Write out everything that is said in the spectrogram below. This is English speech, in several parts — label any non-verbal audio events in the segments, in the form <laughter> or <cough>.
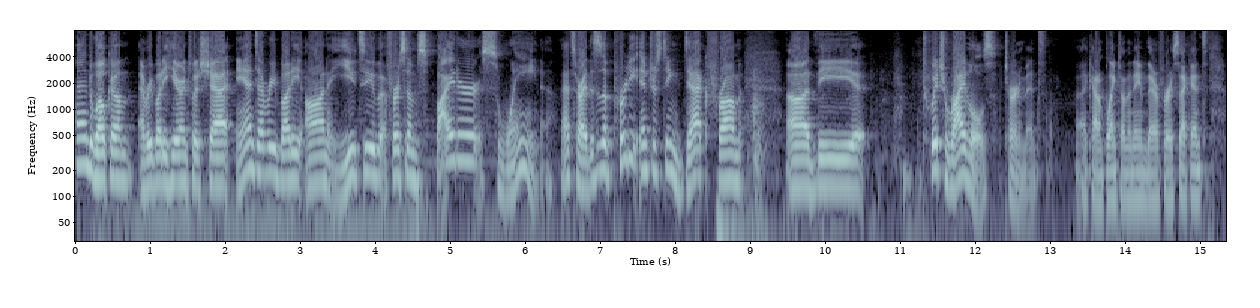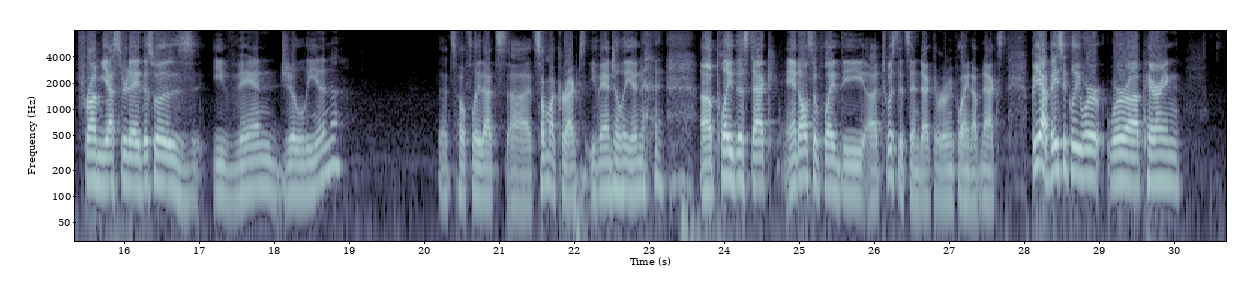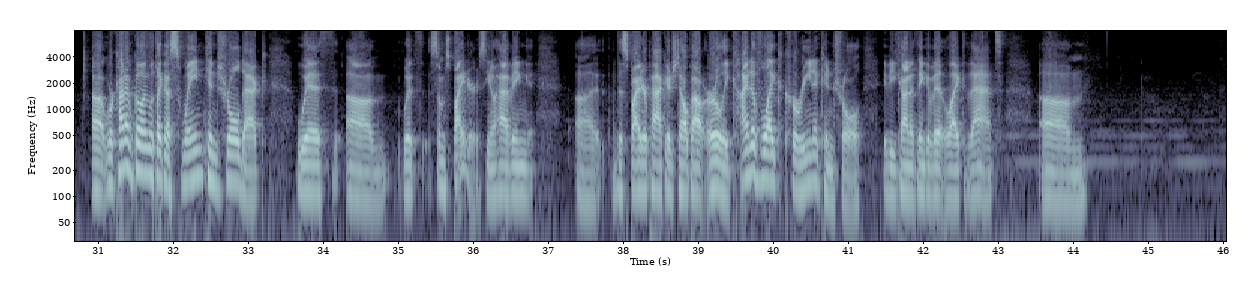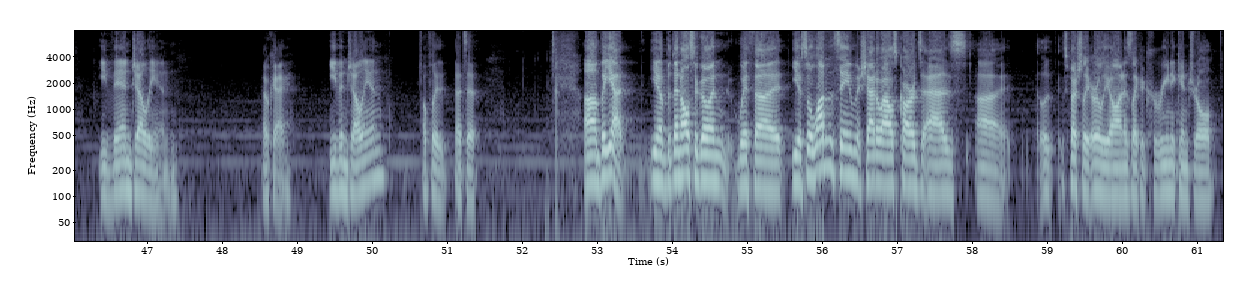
And welcome everybody here in Twitch chat and everybody on YouTube for some Spider Swain. That's right, this is a pretty interesting deck from uh, the Twitch Rivals tournament. I kind of blanked on the name there for a second. From yesterday, this was Evangelion. That's hopefully that's uh, somewhat correct. Evangelion <laughs> uh, played this deck and also played the uh, Twisted Sin deck that we're to be playing up next. But yeah, basically we're we're uh, pairing. Uh, we're kind of going with like a Swain control deck with um, with some spiders. You know, having uh, the spider package to help out early, kind of like Karina control, if you kind of think of it like that. Um, Evangelion. Okay. Evangelion. Hopefully that's it. Um, but yeah, you know, but then also going with uh, you know, so a lot of the same Shadow Isles cards as uh, especially early on is like a Karina control.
